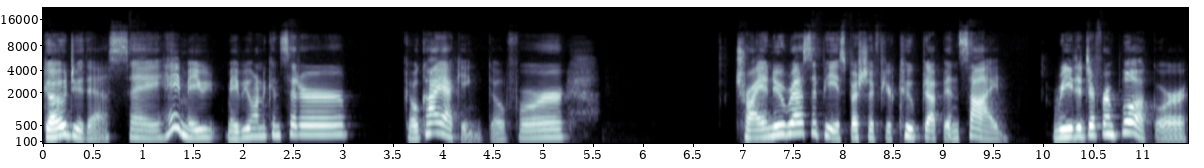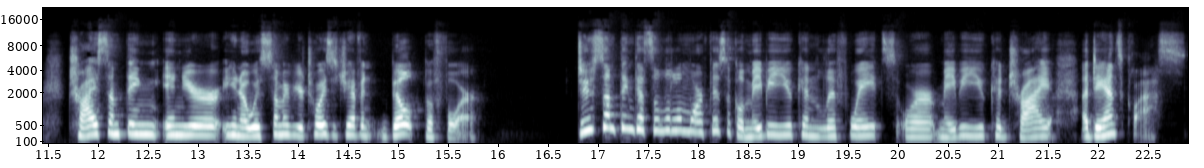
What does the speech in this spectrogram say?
go do this, say, hey, maybe, maybe you want to consider go kayaking, go for try a new recipe, especially if you're cooped up inside. Read a different book or try something in your, you know, with some of your toys that you haven't built before do something that's a little more physical. Maybe you can lift weights, or maybe you could try a dance class.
